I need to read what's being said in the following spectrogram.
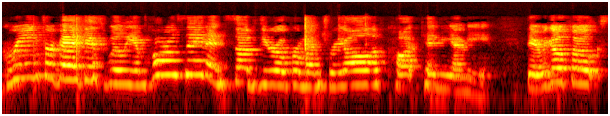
Green for Vegas, William Karlsson, and Sub-Zero for Montreal of Kotkaniemi. There we go, folks.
